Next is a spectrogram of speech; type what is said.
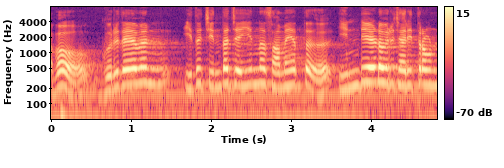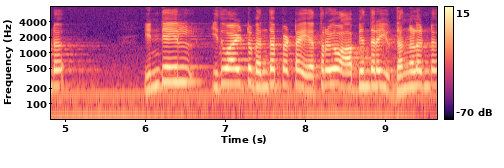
അപ്പോൾ ഗുരുദേവൻ ഇത് ചിന്ത ചെയ്യുന്ന സമയത്ത് ഇന്ത്യയുടെ ഒരു ചരിത്രമുണ്ട്. ഇന്ത്യയിൽ ഇതുമായിട്ട് ബന്ധപ്പെട്ട എത്രയോ ആഭ്യന്തര യുദ്ധങ്ങളുണ്ട്.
